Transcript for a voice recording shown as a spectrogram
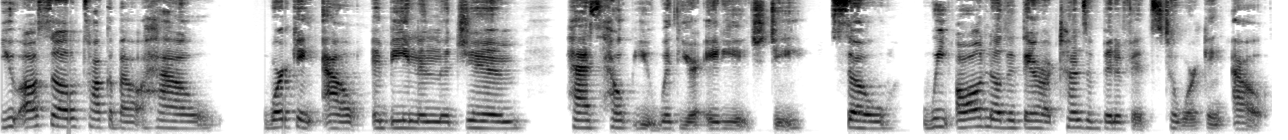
you also talk about how working out and being in the gym has helped you with your ADHD. So we all know that there are tons of benefits to working out.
